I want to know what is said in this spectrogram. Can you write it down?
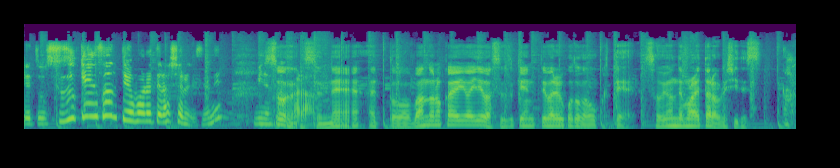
えっと、鈴研さんって呼ばれてらっしゃるんですよね？皆さから。そうんですね。えっと、バンドの界隈では鈴研って言われることが多くて、そう呼んでもらえたら嬉しいです。あ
